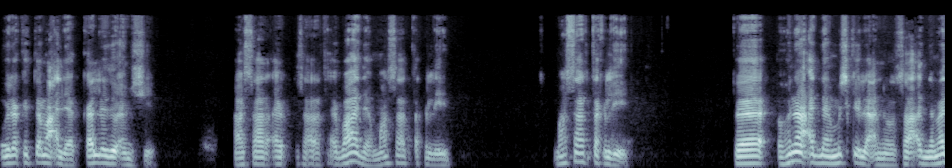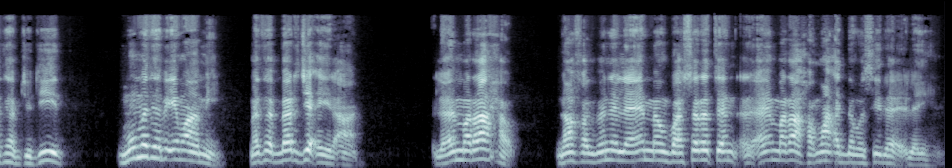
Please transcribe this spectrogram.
يقول لك أنت ما عليك قلد وامشي. ها صار صارت عبادة ما صار تقليد. ما صار تقليد. فهنا عندنا المشكلة انه صار عندنا مذهب جديد مو مذهب إمامي مذهب مرجعي الآن. الأئمة راحوا ناخذ من الأئمة مباشرة الأئمة راحوا ما عندنا وسيلة إليهم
